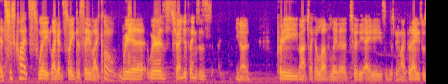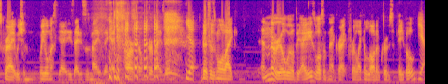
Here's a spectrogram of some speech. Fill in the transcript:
it's just quite sweet. Like it's sweet to see like Cool. where whereas Stranger Things is, you know, pretty much like a love letter to the 80s and just being like the 80s was great. We should we all miss the 80s. 80s is amazing. 80s horror films are amazing. yeah. This is more like in the real world, the 80s wasn't that great for like a lot of groups of people. Yeah.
